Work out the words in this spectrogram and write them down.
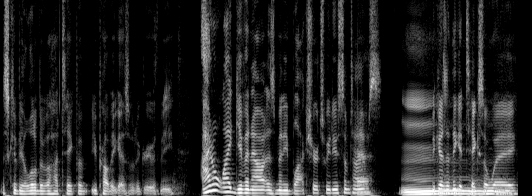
this could be a little bit of a hot take, but you probably guys would agree with me. I don't like giving out as many black shirts we do sometimes because I think it takes away.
